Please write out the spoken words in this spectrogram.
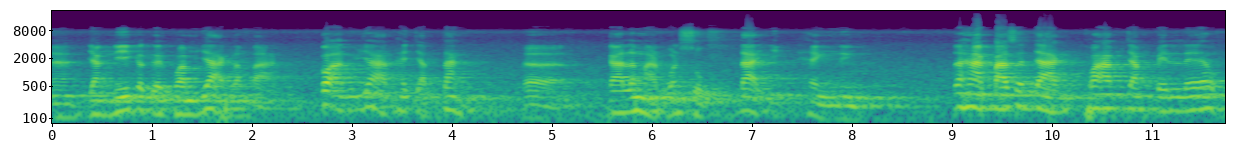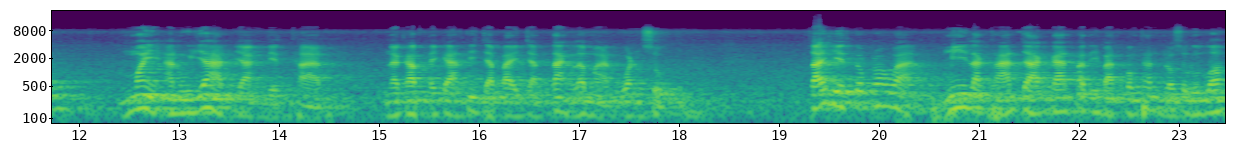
นะอย่างนี้ก็เกิดความยากลำบาก ก็อนุญาตให้จัดตั้งการละหมาดวันศุกร์ได้อีกแห่งหนึ่ง แต่หากปราศจากความจำเป็นแล้วไม่อนุญาตอย่างเด็ดขาดนะครับในการที่จะไปจัดตั้งละหมาดวันศุกร์ สาเหตุก็เพราะว่ามีหลักฐานจากการปฏิบัติของท่านรอสูลุลลอฮ์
